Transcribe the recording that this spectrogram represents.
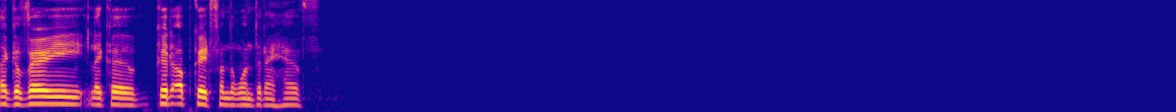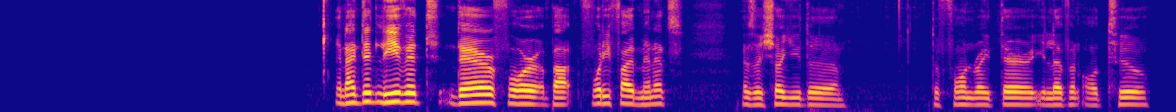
like a very like a good upgrade from the one that I have and I did leave it there for about 45 minutes as I show you the the phone right there 1102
